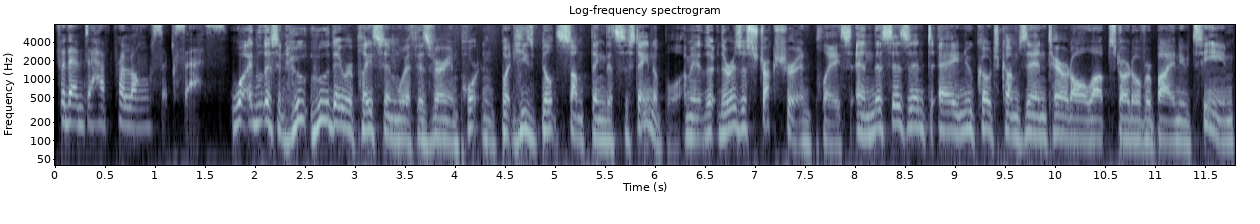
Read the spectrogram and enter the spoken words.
for them to have prolonged success. Well, listen, who, who they replace him with is very important, but he's built something that's sustainable. I mean, there, there is a structure in place, and this isn't a new coach comes in, tear it all up, start over buy a new team,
